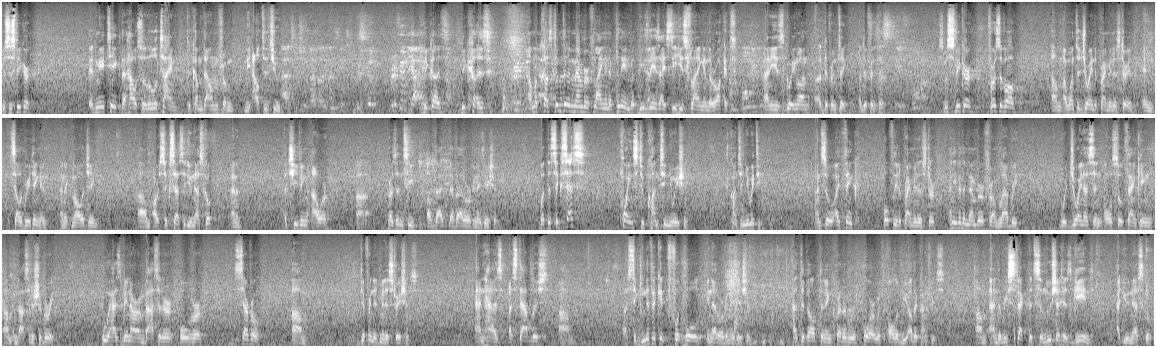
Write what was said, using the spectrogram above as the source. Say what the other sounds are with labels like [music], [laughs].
Mr. Speaker, it may take the House a little time to come down from the altitude Altitude, that's all you can say. Refute, refute the argument. because because I'm accustomed to the member flying in a plane, but these days I see he's flying in the rocket, and he's going on a different thing, a different thing. So, Mr. Speaker, first of all, um, I want to join the Prime Minister in, in celebrating and, and acknowledging um, our success at UNESCO and uh, achieving our uh, presidency of that, of that organization. But the success points to continuation, continuity. And so I think hopefully the Prime Minister and even the member from Laborie would join us in also thanking um, Ambassador Shaguri, who has been our ambassador over several um, different administrations and has established um, a significant foothold in that organization, has developed an incredible rapport with all of the other countries, um, and the respect that St. Lucia has gained at UNESCO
